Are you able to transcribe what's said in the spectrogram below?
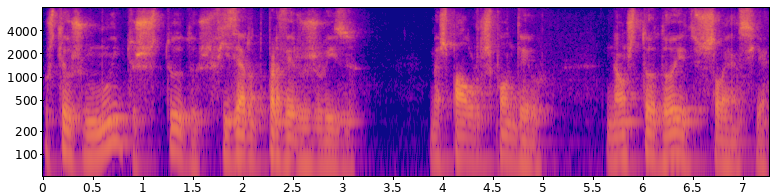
Os teus muitos estudos fizeram-te perder o juízo. Mas Paulo respondeu: Não estou doido, Excelência.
